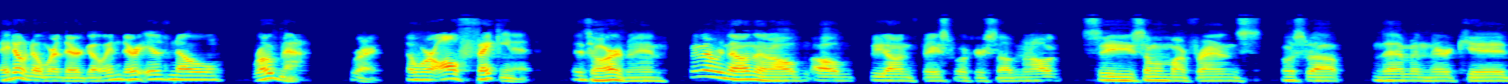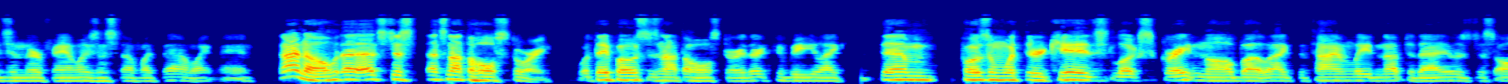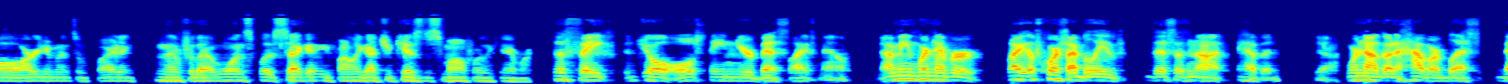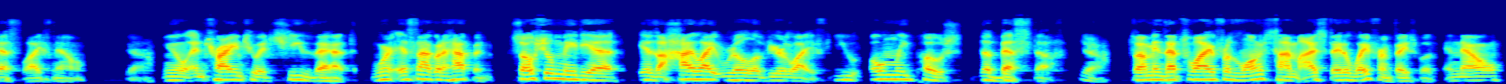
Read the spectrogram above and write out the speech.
They don't know where they're going. There is no roadmap. Right. So we're all faking it. It's hard, man. I mean, every now and then I'll I'll be on Facebook or something, and I'll see some of my friends post about them and their kids and their families and stuff like that. I'm like, man, and I know that that's just that's not the whole story. What they post is not the whole story. There could be like them posing with their kids looks great and all, but like the time leading up to that, it was just all arguments and fighting. And then for that one split second, you finally got your kids to smile for the camera. the fake Joel Osteen your best life now. I mean, we're never like of course I believe this is not heaven. Yeah. We're not going to have our blessed best life now. Yeah. You know, and trying to achieve that, we're it's not going to happen. Social media is a highlight reel of your life. You only post the best stuff. Yeah. So I mean that's why for the longest time I stayed away from Facebook and now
